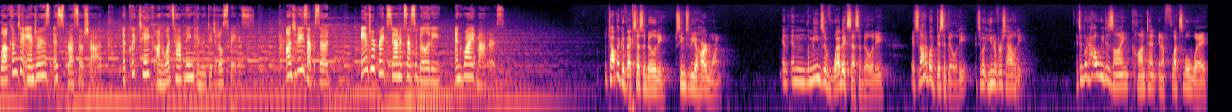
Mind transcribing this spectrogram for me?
Welcome to Andrew's Espresso Shot, a quick take on what's happening in the digital space. On today's episode, Andrew breaks down accessibility and why it matters. The topic of accessibility seems to be a hard one. In, in the means of web accessibility, it's not about disability, it's about universality. It's about how we design content in a flexible way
